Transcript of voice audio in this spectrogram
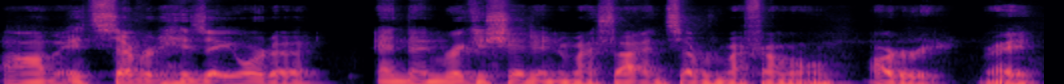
Um, it severed his aorta and then ricocheted into my thigh and severed my femoral artery. Right.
